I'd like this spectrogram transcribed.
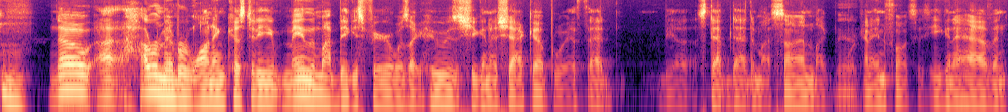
no, I, I remember wanting custody. Mainly, my biggest fear was like, who is she going to shack up with that be a stepdad to my son? Like, yeah. what kind of influence is he going to have? And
